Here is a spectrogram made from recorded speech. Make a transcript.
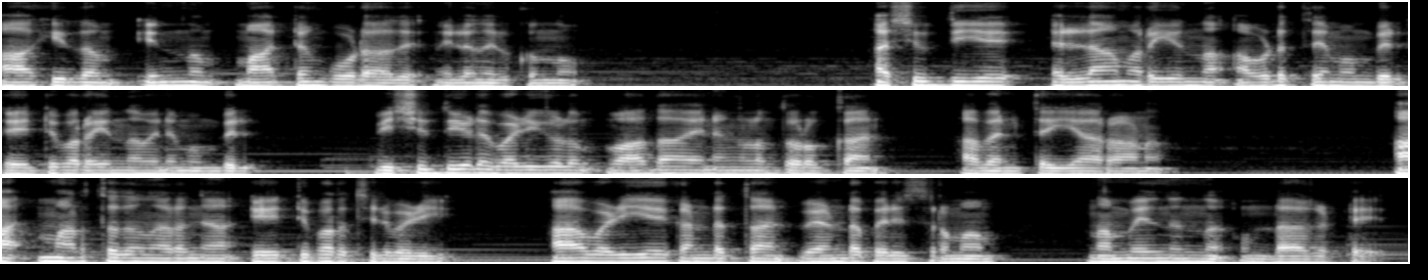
ആ ഹിതം ഇന്നും മാറ്റം കൂടാതെ നിലനിൽക്കുന്നു. അശുദ്ധിയെ എല്ലാം അറിയുന്ന അവിടുത്തെ മുമ്പിൽ ഏറ്റുപറയുന്നവന് മുമ്പിൽ വിശുദ്ധിയുടെ വഴികളും വാതായനങ്ങളും തുറക്കാൻ അവൻ തയ്യാറാണ്. ആത്മാർത്ഥത നിറഞ്ഞ ഏറ്റുപറച്ചിൽ വഴി ആ വഴിയെ കണ്ടെത്താൻ വേണ്ട പരിശ്രമം നമ്മിൽ നിന്ന് ഉണ്ടാകട്ടെ.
